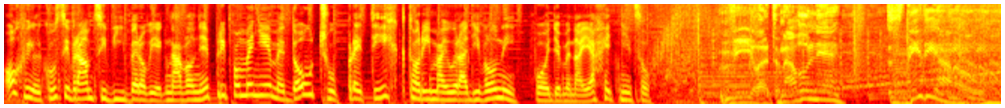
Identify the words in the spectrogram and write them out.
O chvíľku si v rámci výberoviek na vlne pripomenieme douču pre tých, ktorí majú radi vlny. Pôjdeme na jachetnicu. Výlet na vlne s Didianou.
